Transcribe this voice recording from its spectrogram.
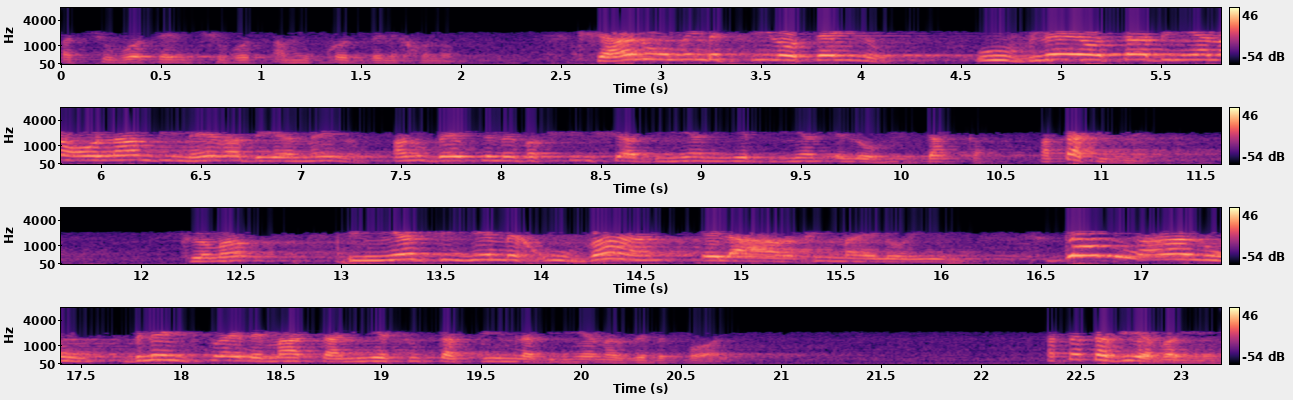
התשובות הן תשובות עמוקות ונכונות. כשאנו אומרים בתפילותינו, ובנה אותה בניין העולם במהרה בימינו, אנו בעצם מבקשים שהבניין יהיה בניין אלוהי דקה. אתה תבנה. כלומר, בניין שיהיה מכוון אל הערכים האלוהיים. גם אנו, בני ישראל למטה, נהיה שותפים לבניין הזה בפועל. אתה תביא אבנים,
